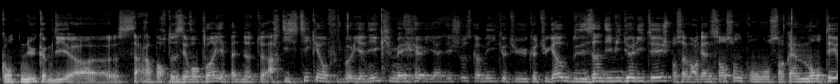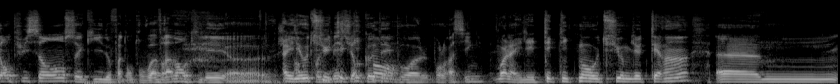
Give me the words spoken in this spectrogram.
contenu, comme dit, euh, ça rapporte zéro point. Il n'y a pas de note artistique hein, au football, Yannick, mais euh, il y a des choses comme dit que tu, que tu gardes ou des individualités. Je pense à Morgan Sanson qu'on sent quand même monter en puissance, qui, enfin, dont on voit vraiment qu'il est, euh, Ah, il est au-dessus techniquement. pour, pour le Racing. Voilà, il est techniquement au-dessus au milieu de terrain. Euh,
